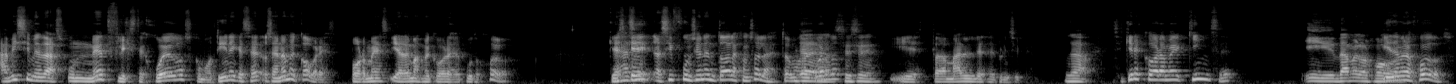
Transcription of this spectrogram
A mí si me das un Netflix de juegos, como tiene que ser, o sea, no me cobres por mes y además me cobres el puto juego. Que es, Es así, que- así funciona en todas las consolas, ¿estamos Ya, de acuerdo? sí, sí. Y está mal desde el principio. Ya. Si quieres cobrarme 15 Y dame los juegos. y dame los juegos.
